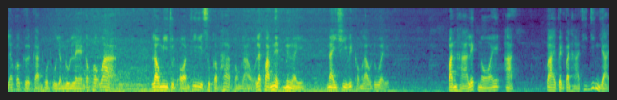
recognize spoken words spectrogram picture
แล้วก็เกิดการหดหู่อย่างรุนแรงก็เพราะว่าเรามีจุดอ่อนที่สุขภาพของเรา และความเหน็ดเหนื่อยในชีวิตของเราด้วย ปัญหาเล็กน้อยอาจกลายเป็นปัญหาที่ยิ่งใหญ่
